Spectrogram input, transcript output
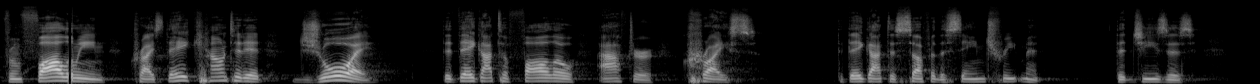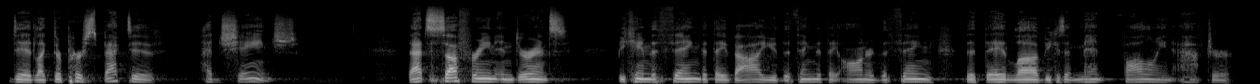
from following Christ. They counted it joy that they got to follow after Christ, that they got to suffer the same treatment that Jesus did. Like their perspective had changed. That suffering endurance became the thing that they valued, the thing that they honored, the thing that they loved because it meant following after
